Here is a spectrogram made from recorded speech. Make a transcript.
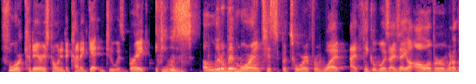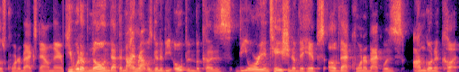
for Kadarius Toney to kind of get into his break. If he was a little bit more anticipatory for what I think it was Isaiah Oliver, one of those cornerbacks down there, he would have known that the nine route was going to be open because the orientation of the hips of that cornerback was I'm going to cut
